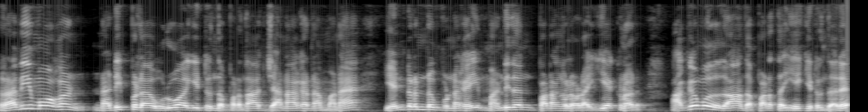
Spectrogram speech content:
ரவிமோகன் நடிப்பில் உருவாகிட்டு இருந்த படம் தான் ஜனகணமன என்றென்று புன்னகை மனிதன் படங்களோட இயக்குனர் அகமது தான் அந்த படத்தை இயக்கிட்டு இருந்தார்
